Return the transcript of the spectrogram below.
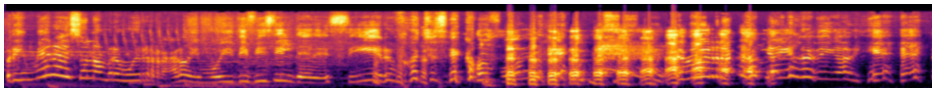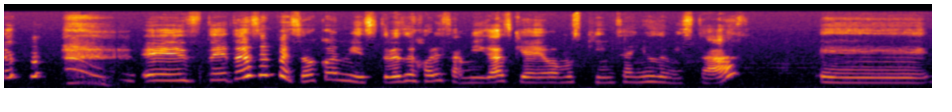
primero es un nombre muy raro y muy difícil de decir, muchos se confunden. es muy raro que alguien lo diga bien. Este, entonces empezó con mis tres mejores amigas, que ya llevamos 15 años de amistad. Eh,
